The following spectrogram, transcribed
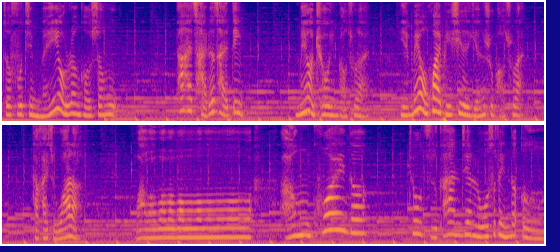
这附近没有任何生物。他还踩了踩地，没有蚯蚓跑出来，也没有坏脾气的鼹鼠跑出来。他开始挖了，挖挖挖挖挖挖挖挖挖挖挖，很快的就只看见罗斯林的耳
